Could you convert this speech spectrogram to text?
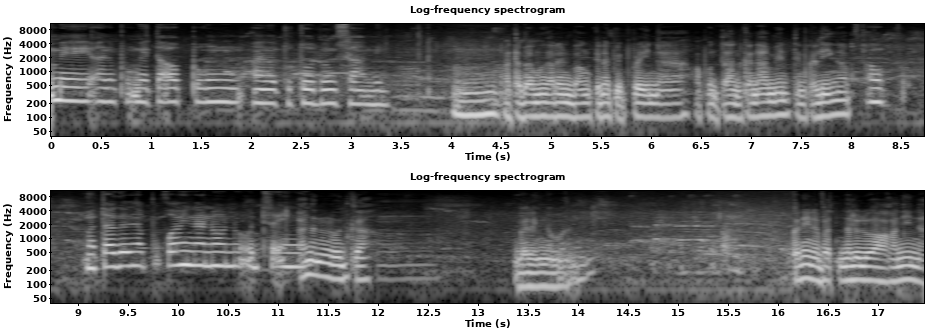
may ano po, may tao pong ano tutulong sa amin. Hmm, matagal mo na rin bang pinapipray na mapuntahan ka namin, Team Kalingap? Opo. Matagal na po kami nanonood sa inyo. Ah, nanonood ka? Galing naman. Kanina, ba't naluluha ka kanina?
